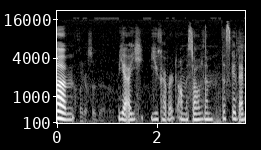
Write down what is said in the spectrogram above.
Um, yeah, you covered almost all of them. That's good, babe.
